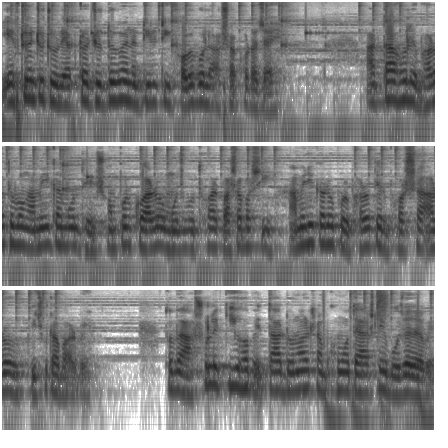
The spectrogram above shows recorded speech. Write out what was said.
এফ টোয়েন্টি টু র্যাপ্টর যুদ্ধবিমানের ডিলটি হবে বলে আশা করা যায়। আর তা হলে ভারত এবং আমেরিকার মধ্যে সম্পর্ক আরও মজবুত হওয়ার পাশাপাশি আমেরিকার ওপর ভারতের ভরসা আরও কিছুটা বাড়বে। তবে আসলে কী হবে তা ডোনাল্ড ট্রাম্প ক্ষমতায় আসলেই বোঝা যাবে।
